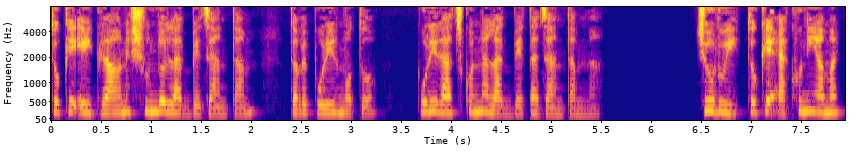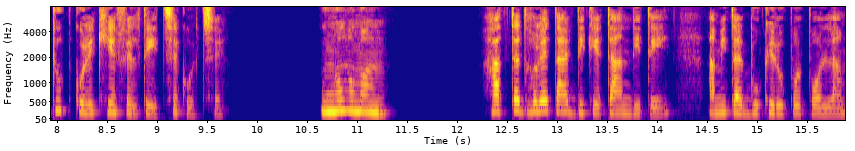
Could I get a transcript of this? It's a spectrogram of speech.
তোকে এই গ্রাউন্ডে সুন্দর লাগবে জানতাম, তবে পরীর মতো, পরী রাজকন্যা লাগবে তা জানতাম না। চড়ুই, তোকে এখনই আমার টুপ করে খেয়ে ফেলতে ইচ্ছে করছে। উমম হাতটা ধরে তার দিকে টান দিতেই আমি তার বুকের উপর পড়লাম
